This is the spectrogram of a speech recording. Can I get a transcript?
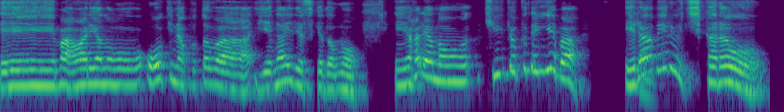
えー、まあ、あまりあの、大きなことは言えないですけども、やはりあの、究極で言えば、選べる力を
